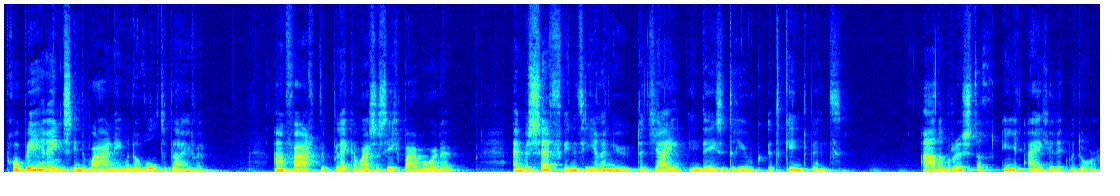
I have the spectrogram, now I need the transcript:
Probeer eens in de waarnemende rol te blijven. Aanvaard de plekken waar ze zichtbaar worden en besef in het hier en nu dat jij in deze driehoek het kind bent. Adem rustig in je eigen ritme door.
